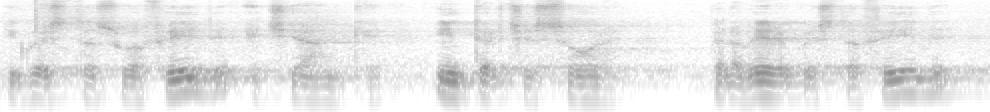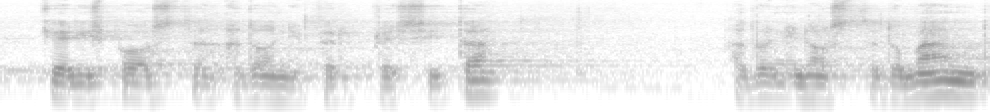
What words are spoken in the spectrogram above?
di questa sua fede e c'è anche intercessore per avere questa fede che è risposta ad ogni perplessità, ad ogni nostra domanda,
